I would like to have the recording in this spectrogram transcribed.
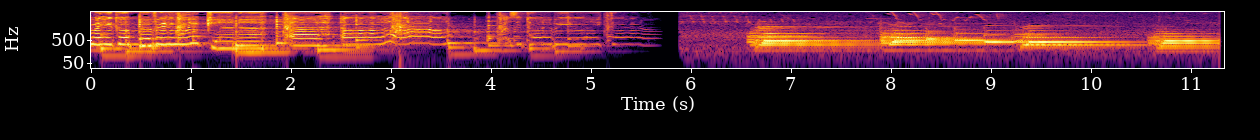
break up every weekend. Uh, uh, uh,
